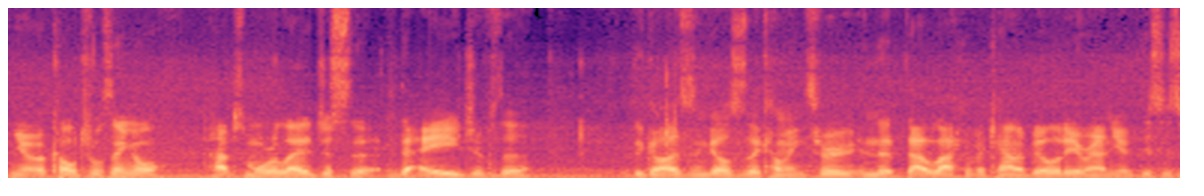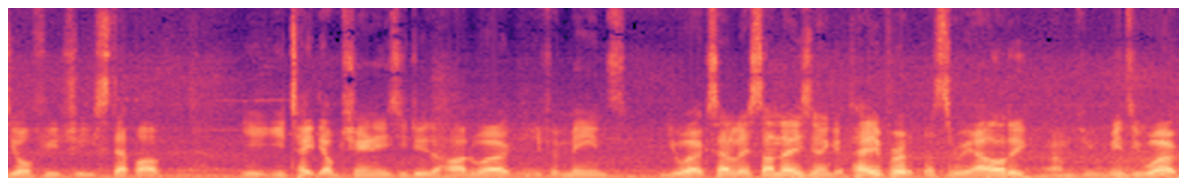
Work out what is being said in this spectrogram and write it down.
you know a cultural thing, or perhaps more related just the the age of the the guys and girls that are coming through, and that that lack of accountability around you. This is your future. You step up. You, you take the opportunities. You do the hard work. If it means you work Saturday, Sundays, you don't get paid for it. That's the reality. Um, it means you work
